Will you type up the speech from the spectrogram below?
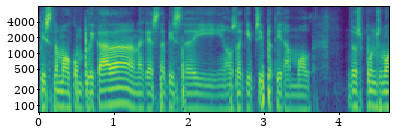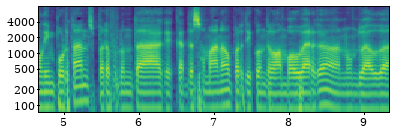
Pista molt complicada, en aquesta pista i els equips hi patiran molt dos punts molt importants per afrontar aquest cap de setmana el partit contra l'Embol Berga en un duel de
